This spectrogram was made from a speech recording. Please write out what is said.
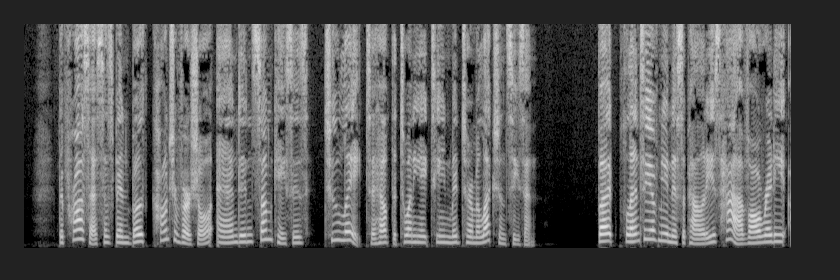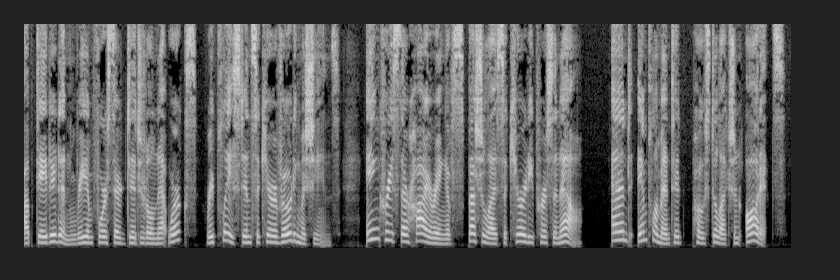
The process has been both controversial and, in some cases, too late to help the 2018 midterm election season. But plenty of municipalities have already updated and reinforced their digital networks, replaced insecure voting machines, increased their hiring of specialized security personnel, and implemented post election audits.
